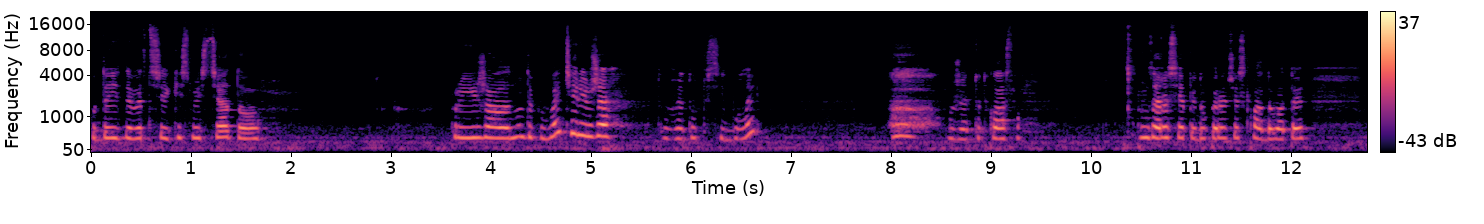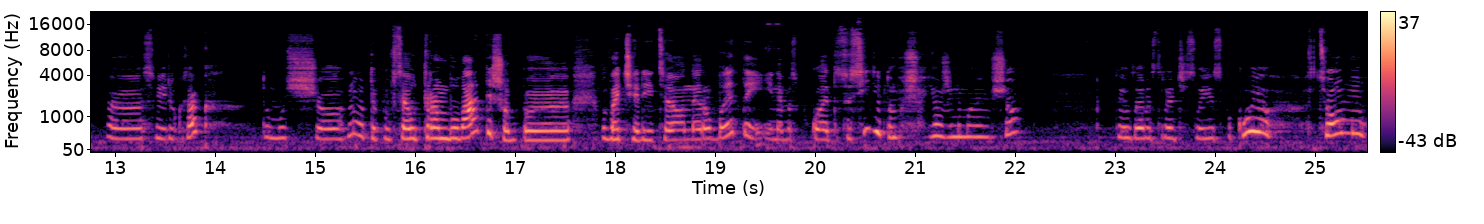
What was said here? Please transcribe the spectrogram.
кудись дивитися якісь місця, то приїжджала, ну, типу, ввечері вже, то вже тут всі були. Вже тут класно. Зараз я піду, коротше, складувати е, свій рюкзак, тому що, ну, типу, все утрамбувати, щоб е, ввечері цього не робити і не безпокоїти сусідів, тому що я вже не маю що. То я зараз речі свої спакую. В цьому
